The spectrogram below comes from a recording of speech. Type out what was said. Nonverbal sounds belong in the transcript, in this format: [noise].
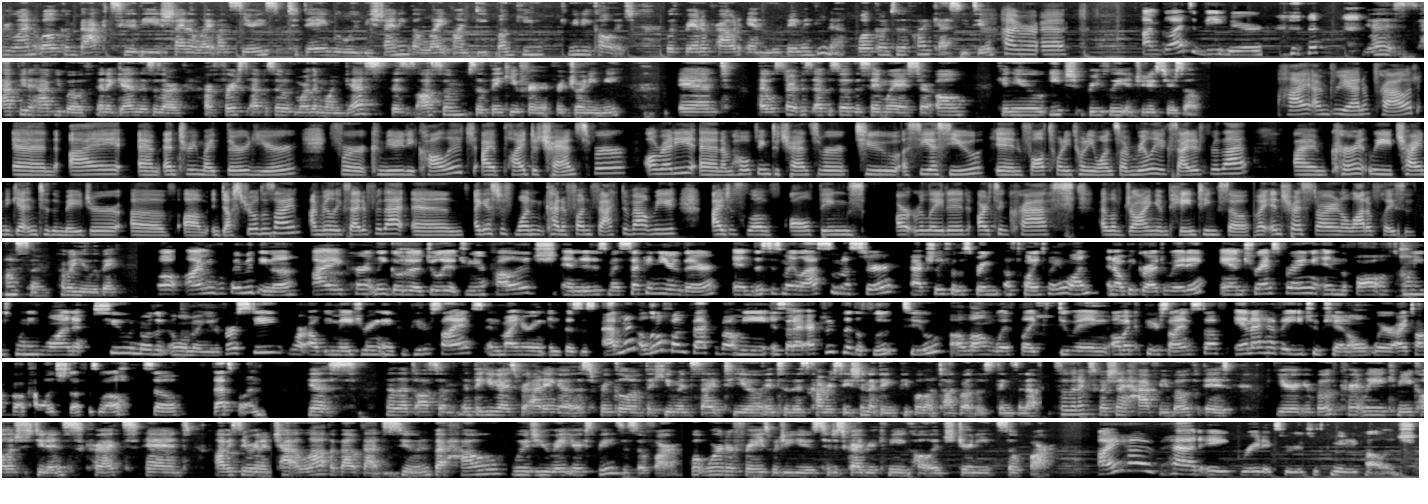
everyone. Welcome back to the Shine a Light on series. Today, we will be shining a light on debunking community college with Brianna Proud and Lupe Medina. Welcome to the podcast, you two. Hi, Mariah. I'm glad to be here. [laughs] yes, happy to have you both. And again, this is our, our first episode with more than one guest. This is awesome. So thank you for, for joining me. And I will start this episode the same way I start all. Can you each briefly introduce yourself? Hi, I'm Brianna Proud, and I am entering my third year for community college. I applied to transfer already, and I'm hoping to transfer to a CSU in fall 2021. So I'm really excited for that. I'm currently trying to get into the major of um, industrial design. I'm really excited for that. And I guess just one kind of fun fact about me I just love all things art related, arts and crafts. I love drawing and painting, so my interests are in a lot of places. Awesome. How about you, Lupe? Well, I'm Lupe Medina. I currently go to Joliet Junior College, and it is my second year there. And this is my last semester, actually, for the spring of 2021. And I'll be graduating and transferring in the fall of 2021 to Northern Illinois University, where I'll be majoring in computer science and minoring in business admin. A little fun fact about me is that I actually play the flute too, along with like doing all my computer science stuff. And I have a YouTube channel where I talk about college stuff as well. So that's fun. Yes. No, that's awesome. And thank you guys for adding a, a, sprinkle of the human side to you into this conversation. I think people don't talk about those things enough. So the next question I have for you both is you're, you're both currently community college students, correct? And obviously we're going to chat a lot about that soon, but how would you rate your experiences so far? What word or phrase would you use to describe your community college journey so far? I have had a great experience with community college.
